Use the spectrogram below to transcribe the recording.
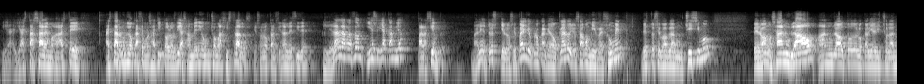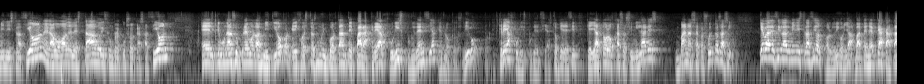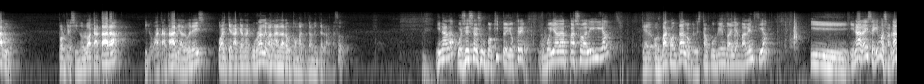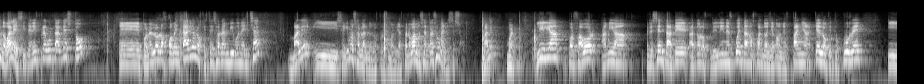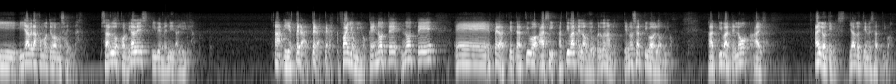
y a, esta sala, a, este, a esta reunión que hacemos aquí todos los días han venido muchos magistrados, que son los que al final deciden, y le dan la razón y eso ya cambia para siempre. ¿Vale? Entonces, que lo sepáis, yo creo que ha quedado claro, yo os hago mi resumen, de esto se va a hablar muchísimo. Pero vamos, ha anulado, ha anulado todo lo que había dicho la administración, el abogado del Estado hizo un recurso de casación, el Tribunal Supremo lo admitió porque dijo esto es muy importante para crear jurisprudencia, que es lo que os digo, porque crea jurisprudencia. Esto quiere decir que ya todos los casos similares van a ser resueltos así. ¿Qué va a decir la administración? Os lo digo ya, va a tener que acatarlo. Porque si no lo acatara, y lo va a acatar, ya lo veréis, cualquiera que recurra le van a dar automáticamente la razón. Y nada, pues eso es un poquito, yo creo. Voy a dar paso a Lilia, que os va a contar lo que le está ocurriendo allá en Valencia. Y, nada, y seguimos hablando, ¿vale? Si tenéis preguntas de esto, eh, en los comentarios, los que estéis ahora en vivo en el chat, ¿vale? Y seguimos hablando en los próximos días. Pero vamos, el resumen es eso, ¿vale? Bueno, Lilia, por favor, amiga, preséntate a todos los prilines, cuéntanos cuándo has llegado en España, qué es lo que te ocurre y ya verás cómo te vamos a ayudar. Saludos cordiales y bienvenida, Lilia. Ah, y espera, espera, espera, fallo mío, que no te, no te Eh, esperad, que te activo. Así, ah, actívate el audio, perdóname, que no se ha activado el audio. Actívatelo, ahí. Ahí lo tienes, ya lo tienes activado.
